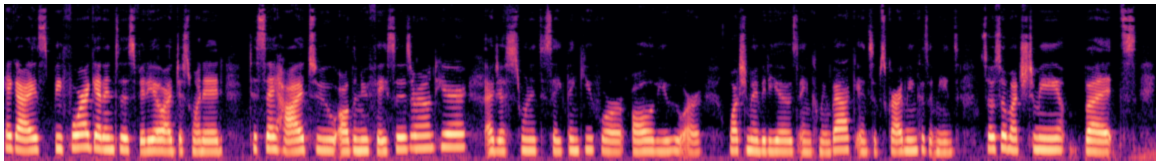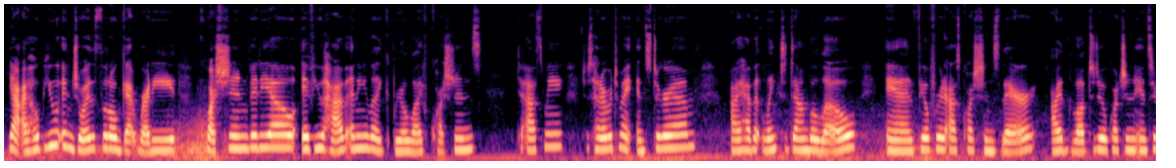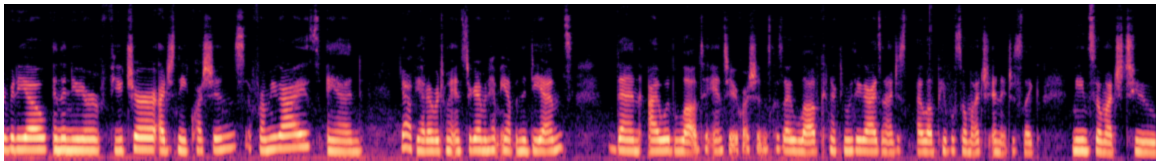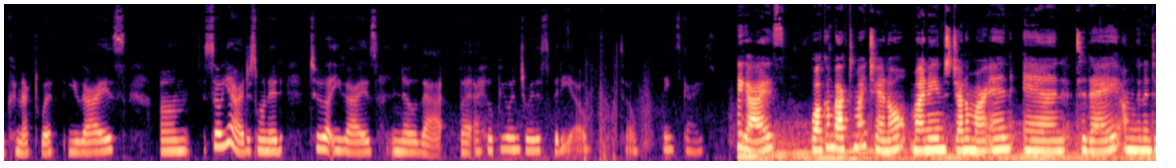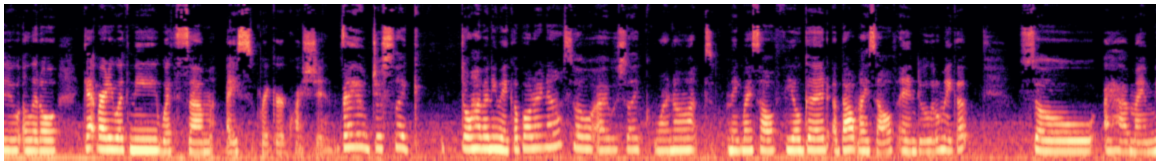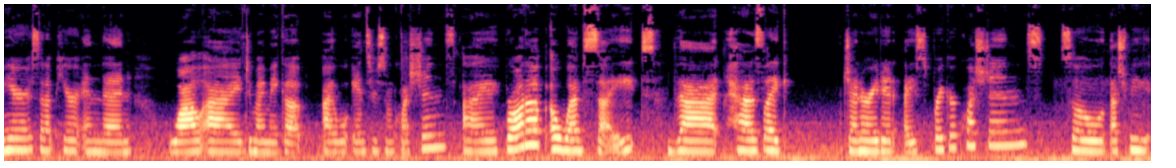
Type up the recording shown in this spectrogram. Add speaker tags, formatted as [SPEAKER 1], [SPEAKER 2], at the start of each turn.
[SPEAKER 1] Hey guys, before I get into this video, I just wanted to say hi to all the new faces around here. I just wanted to say thank you for all of you who are watching my videos and coming back and subscribing because it means so so much to me. But yeah, I hope you enjoy this little get ready question video. If you have any like real life questions to ask me, just head over to my Instagram. I have it linked down below and feel free to ask questions there. I'd love to do a question and answer video in the near future. I just need questions from you guys. And yeah, if you head over to my Instagram and hit me up in the DMs, then I would love to answer your questions because I love connecting with you guys and I just, I love people so much and it just like means so much to connect with you guys. Um, so yeah, I just wanted to let you guys know that. But I hope you enjoy this video. So thanks guys.
[SPEAKER 2] Hey guys, welcome back to my channel. My name's Jenna Martin and today I'm gonna do a little get ready with me with some icebreaker questions. I just like don't have any makeup on right now so I was like why not make myself feel good about myself and do a little makeup. So I have my mirror set up here and then while I do my makeup I will answer some questions. I brought up a website that has like generated icebreaker questions. So that should be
